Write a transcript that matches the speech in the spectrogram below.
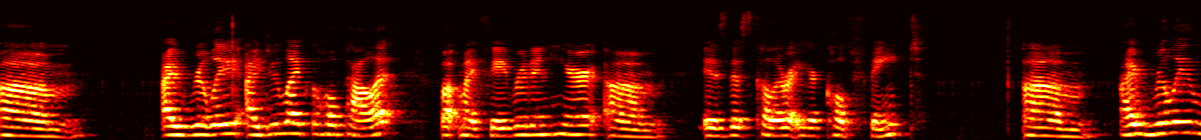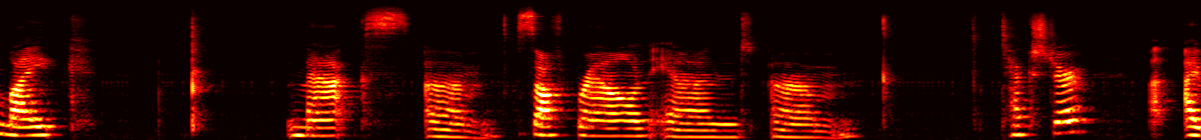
um, I really, I do like the whole palette, but my favorite in here um, is this color right here called Faint. Um, I really like MAC's um, soft brown and um, texture. I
